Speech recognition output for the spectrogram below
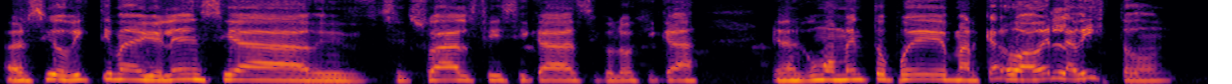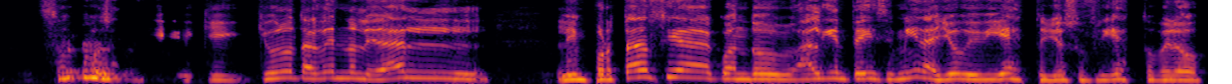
haber sido víctima de violencia eh, sexual, física, psicológica, en algún momento puede marcar, o haberla visto. Son cosas que, uno tal vez no le da la importancia cuando alguien te dice, mira, yo viví esto, yo sufrí esto, pero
